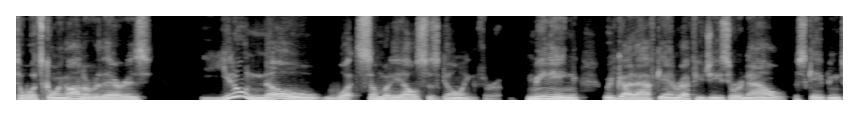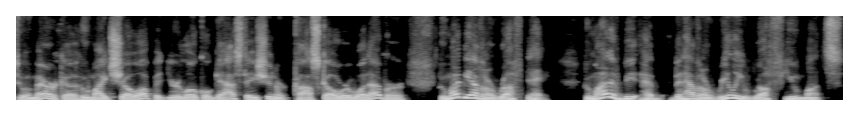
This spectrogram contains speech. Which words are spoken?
to what's going on over there. Is you don't know what somebody else is going through. Meaning, we've got Afghan refugees who are now escaping to America who might show up at your local gas station or Costco or whatever, who might be having a rough day who might have, be, have been having a really rough few months.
